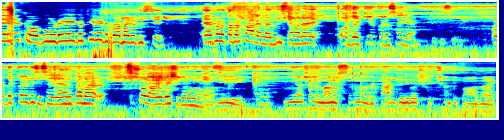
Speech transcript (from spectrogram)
দেবে তো পুরোটা এটা থেকে এটা মেরে দিচ্ছে এরপরে তো আবার পারে না দিচ্ছে আমার অর্ধেক কি করে সাইরা। অর্ধেক করে দিছে সাইরা এখন তো আমার শোল আরও বেশি গরম হয় তুমি আসলে মানুষ ছিল না যে কাঠ দিলে ভাই সুখ শান্তি পাওয়া যায়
